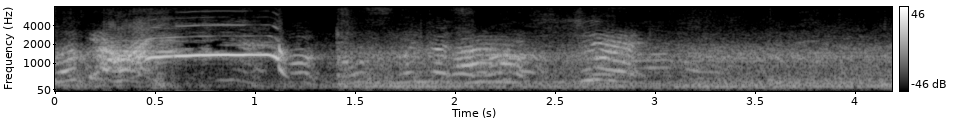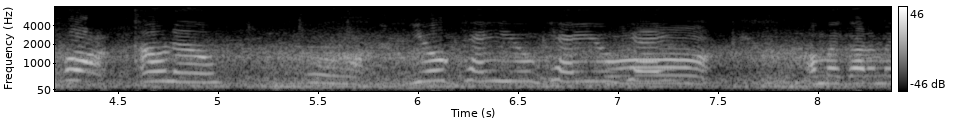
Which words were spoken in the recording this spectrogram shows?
Look at oh, Don't swing that oh, shit! Fuck! Oh no. Fuck. You okay? You okay? You okay? Fuck! Oh my god, oh I'm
